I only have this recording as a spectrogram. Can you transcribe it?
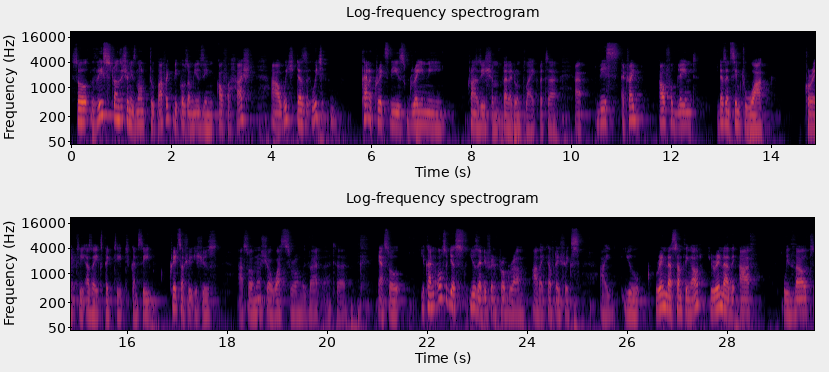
so this transition is not too perfect because I'm using alpha hashed uh, which does which kind of creates this grainy transition that I don't like but uh, uh, this I tried alpha blend it doesn't seem to work correctly as I expected. You can see creates a few issues. Uh, so I'm not sure what's wrong with that. But uh, yeah, so you can also just use a different program uh, like After Effects. I you render something out. You render the Earth without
